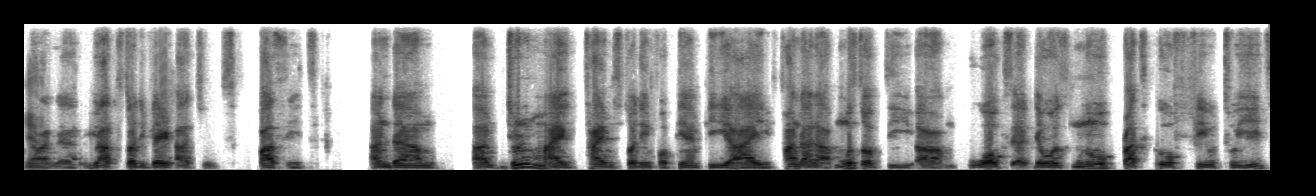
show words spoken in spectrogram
yeah. and uh, you have to study very hard to pass it. And um, um, during my time studying for PMP, I found out that most of the um, works uh, there was no practical feel to it,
